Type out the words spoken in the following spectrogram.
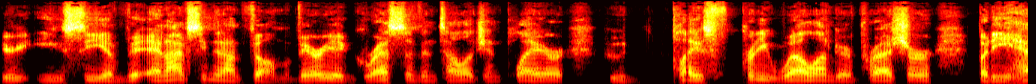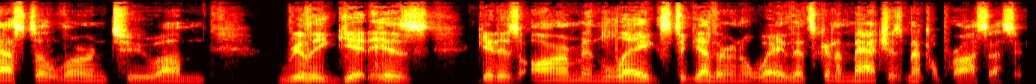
you see a, and I've seen it on film, a very aggressive, intelligent player who plays pretty well under pressure, but he has to learn to um, really get his get his arm and legs together in a way that's going to match his mental processing.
